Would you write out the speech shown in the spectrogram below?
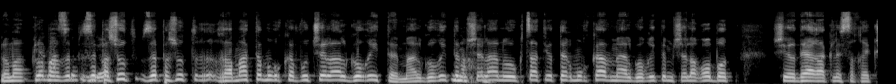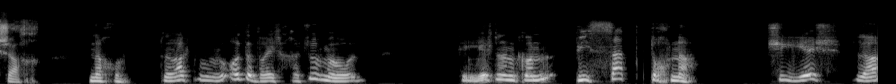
כלומר, כלומר זה, זה, לא... פשוט, זה פשוט רמת המורכבות של האלגוריתם. האלגוריתם נכון. שלנו הוא קצת יותר מורכב מהאלגוריתם של הרובוט שיודע רק לשחק שח. נכון. רק עוד דבר יש חשוב מאוד, שיש לנו כאן פיסת תוכנה, שיש לה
